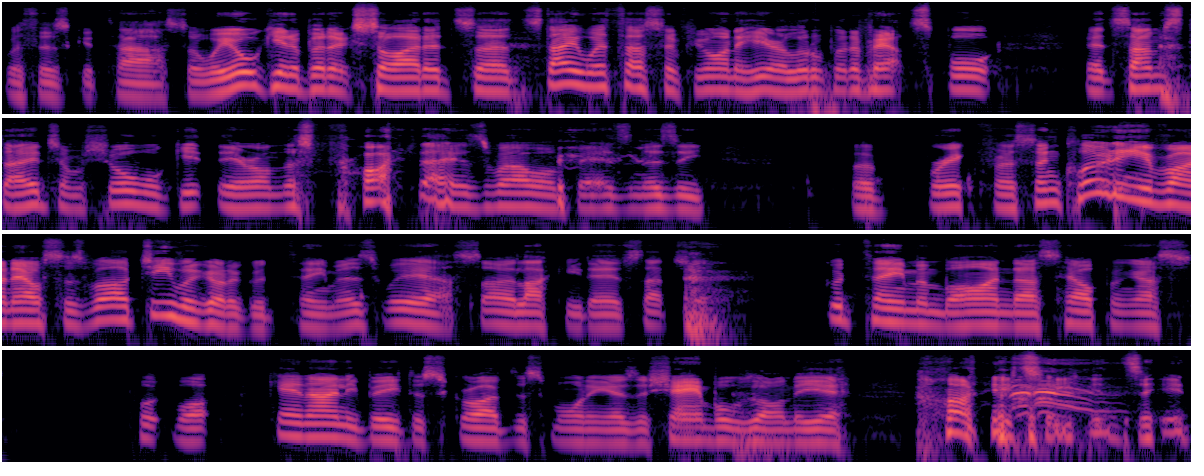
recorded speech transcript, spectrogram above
with his guitar. So we all get a bit excited. So stay with us if you want to hear a little bit about sport at some stage. I'm sure we'll get there on this Friday as well on Baz and Izzy for breakfast, including everyone else as well. Gee, we've got a good team, is we are so lucky to have such a good team in behind us, helping us put what can only be described this morning as a shambles on air on SENZ.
